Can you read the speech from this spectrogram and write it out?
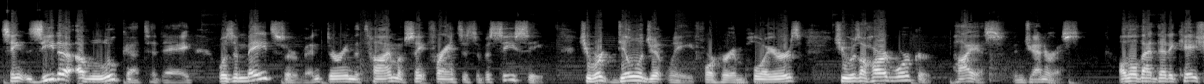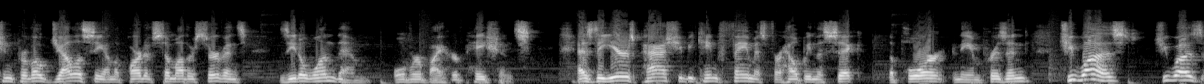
St. Zita of Lucca today was a maidservant during the time of St. Francis of Assisi. She worked diligently for her employers. She was a hard worker, pious, and generous. Although that dedication provoked jealousy on the part of some other servants, Zita won them over by her patience. As the years passed, she became famous for helping the sick, the poor, and the imprisoned. She was she was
